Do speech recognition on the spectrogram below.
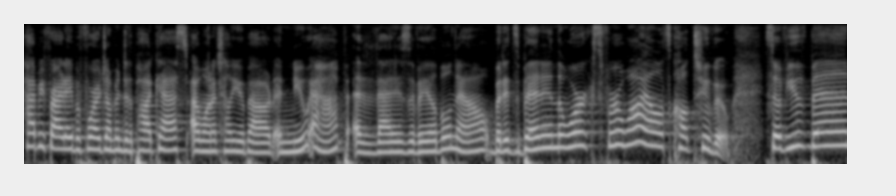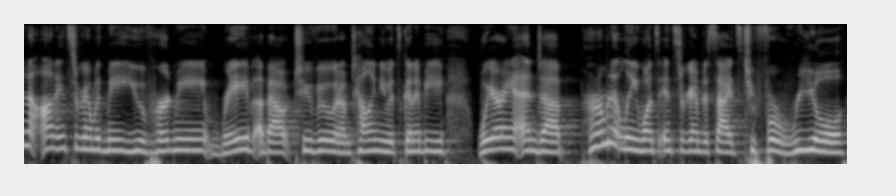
Happy Friday. Before I jump into the podcast, I want to tell you about a new app that is available now, but it's been in the works for a while. It's called Tuvu. So if you've been on Instagram with me, you've heard me rave about Tuvu, and I'm telling you, it's going to be where I end up permanently once Instagram decides to for real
